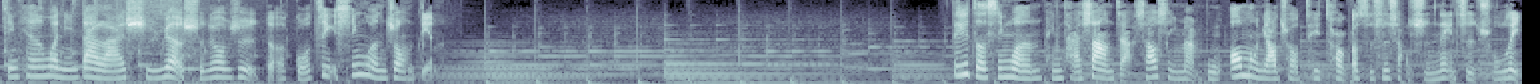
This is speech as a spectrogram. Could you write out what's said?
今天为您带来十月十六日的国际新闻重点。第一则新闻，平台上假消息满布，欧盟要求 TikTok 二十四小时内置处理。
